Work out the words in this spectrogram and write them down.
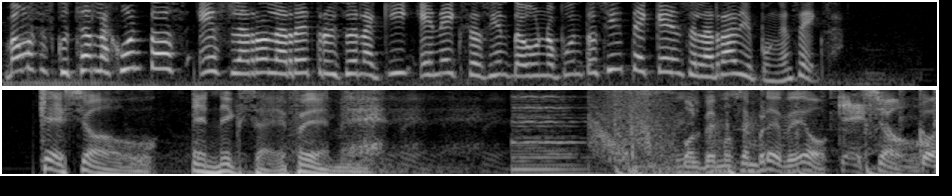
Vamos a escucharla juntos. Es la rola retro y suena aquí en Exa 101.7. Quédense en la radio y pónganse Exa. ¿Qué show? En Exa FM. Volvemos en breve o qué show con,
